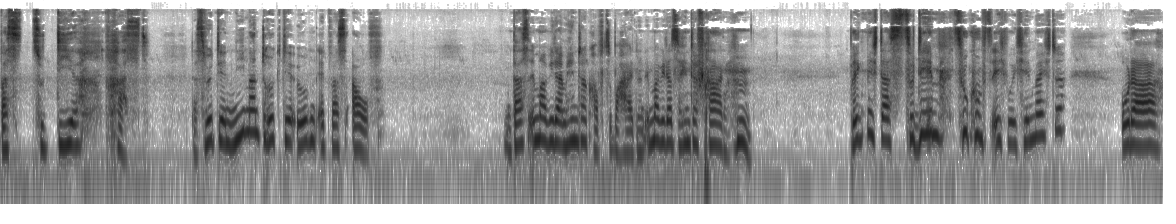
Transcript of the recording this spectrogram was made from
was zu dir passt. Das wird dir, niemand drückt dir irgendetwas auf. Und das immer wieder im Hinterkopf zu behalten und immer wieder zu hinterfragen, hm, bringt mich das zu dem Zukunfts-Ich, wo ich hin möchte? Oder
